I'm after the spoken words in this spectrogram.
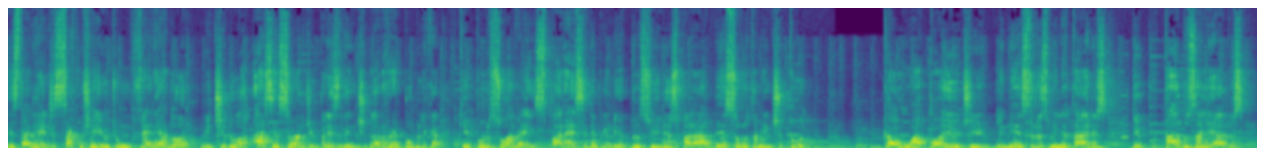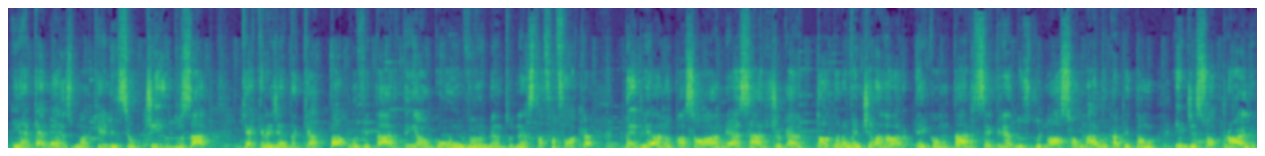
estaria de saco cheio de um vereador metido a assessor de presidente da república que por sua vez parece depender dos filhos para absolutamente tudo com o apoio de ministros militares, deputados aliados e até mesmo aquele seu tio do Zap que acredita que a Pablo Vittar tem algum envolvimento nesta fofoca, Bebiano passou a ameaçar jogar tudo no ventilador e contar segredos do nosso amado capitão e de sua prole.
